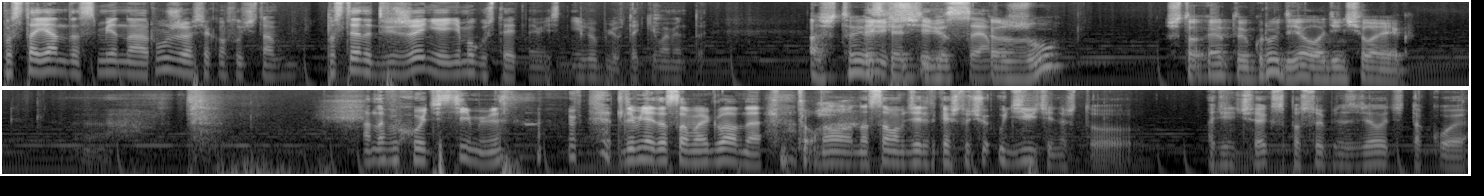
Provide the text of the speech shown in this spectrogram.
постоянно смена оружия, во всяком случае, там, постоянное движение, я не могу стоять на месте, не люблю в такие моменты. А что если Или я тебе Sam. скажу, что эту игру делал один человек? Она выходит в Steam. Для меня это самое главное. Но на самом деле это, конечно, очень удивительно, что один человек способен сделать такое.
